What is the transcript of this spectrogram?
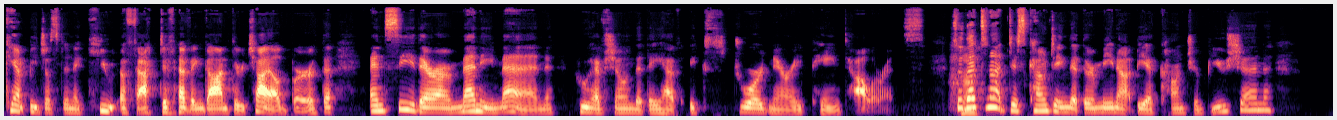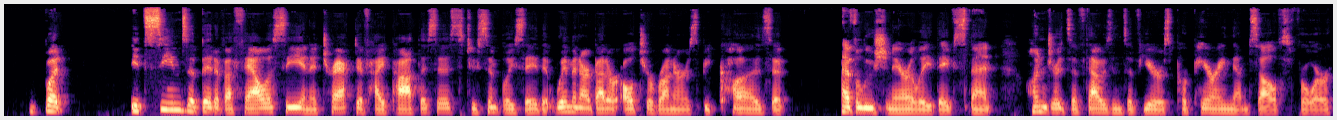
can't be just an acute effect of having gone through childbirth. And C, there are many men who have shown that they have extraordinary pain tolerance. So huh. that's not discounting that there may not be a contribution, but it seems a bit of a fallacy, an attractive hypothesis to simply say that women are better ultra runners because evolutionarily they've spent hundreds of thousands of years preparing themselves for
